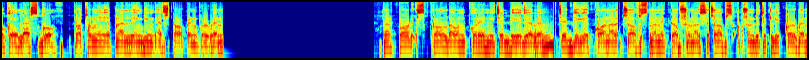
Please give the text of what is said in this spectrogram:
ওকে লেটস গো প্রথমেই আপনার লিঙ্কডইন অ্যাপসটা ওপেন করবেন। তারপর স্ক্রল ডাউন করে নিচের দিকে যাবেন। নিচের দিকে কর্নার জবস নামে একটা অপশন আছে। জবস অপশনটিতে ক্লিক করবেন।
